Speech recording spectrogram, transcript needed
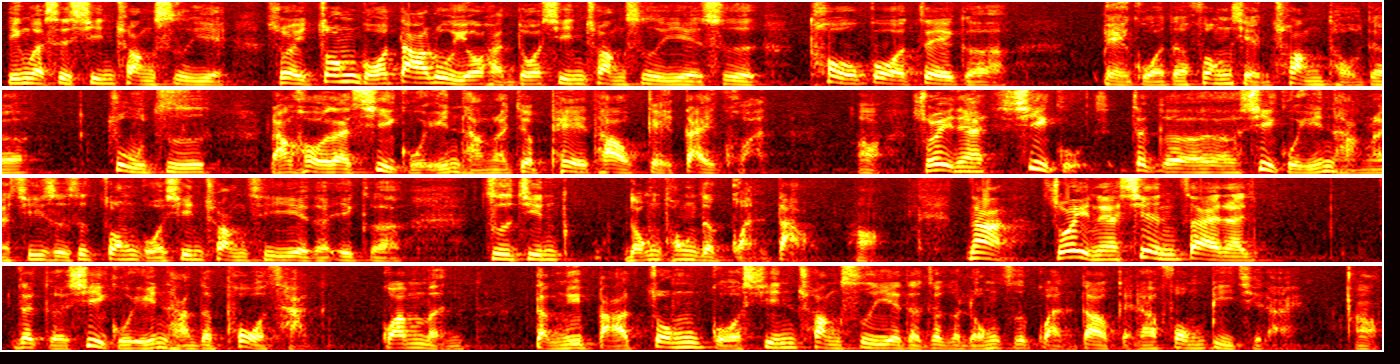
因为是新创事业，所以中国大陆有很多新创事业是透过这个美国的风险创投的注资，然后呢，矽谷银行呢就配套给贷款，啊，所以呢，矽谷这个矽谷银行呢，其实是中国新创企业的一个资金融通的管道，哈，那所以呢，现在呢，这个矽谷银行的破产关门。等于把中国新创事业的这个融资管道给它封闭起来啊，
